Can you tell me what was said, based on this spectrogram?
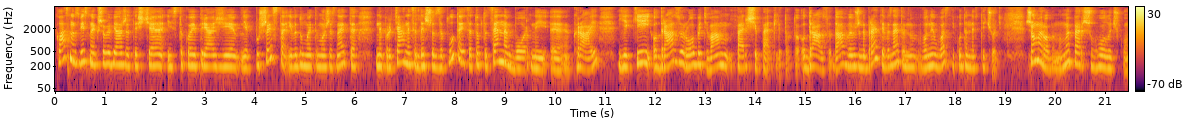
Класно, звісно, якщо ви в'яжете ще із такої пряжі, як пушиста, і ви думаєте, може, знаєте, не протягнеться, десь щось заплутається. Тобто це наборний е, край, який одразу робить вам перші петлі. Тобто одразу да, ви вже набираєте, і ви знаєте, ну, вони у вас нікуди не втечуть. Що ми робимо? Ми першу голочку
